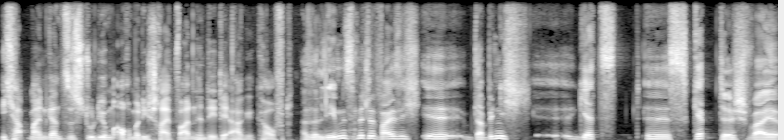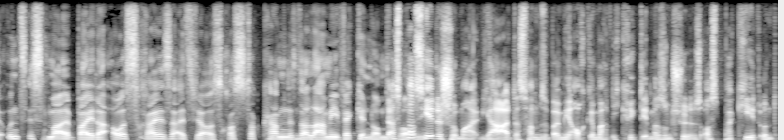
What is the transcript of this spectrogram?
Ich habe mein ganzes Studium auch immer die Schreibwaren in der DDR gekauft. Also Lebensmittel weiß ich, äh, da bin ich äh, jetzt äh, skeptisch, weil uns ist mal bei der Ausreise, als wir aus Rostock kamen, eine Salami weggenommen das worden. Das passierte schon mal. Ja, das haben sie bei mir auch gemacht. Ich kriegte immer so ein schönes Ostpaket und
